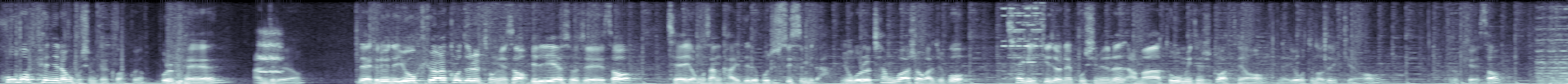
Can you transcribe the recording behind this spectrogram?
호버펜이라고 보시면 될 것 같고요. 볼펜 안 드려요. 네, 그리고 이제 요 QR 코드를 통해서 빌리의 소재에서 제 영상 가이드를 보실 수 있습니다. 요거를 참고하셔가지고 책 읽기 전에 보시면은 아마 도움이 되실 것 같아요. 네, 요것도 넣어드릴게요. 이렇게 해서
